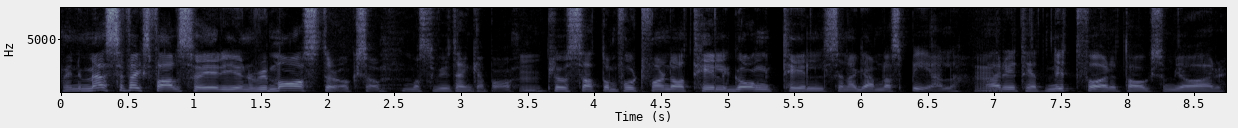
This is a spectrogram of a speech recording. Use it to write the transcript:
Men i Mass Effects fall så är det ju en remaster också, måste vi ju tänka på. Mm. Plus att de fortfarande har tillgång till sina gamla spel. Här är det ett helt nytt företag som gör...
